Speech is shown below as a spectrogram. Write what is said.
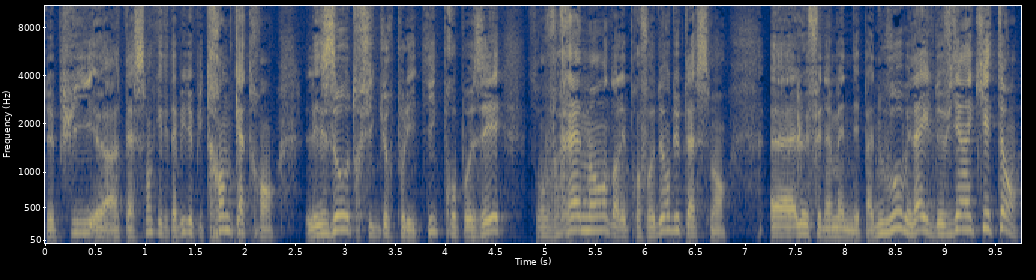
depuis euh, un classement qui est établi depuis 34 ans. Les autres figures politiques proposées sont vraiment dans les profondeurs du classement. Euh, le phénomène n'est pas nouveau, mais là, il devient inquiétant.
